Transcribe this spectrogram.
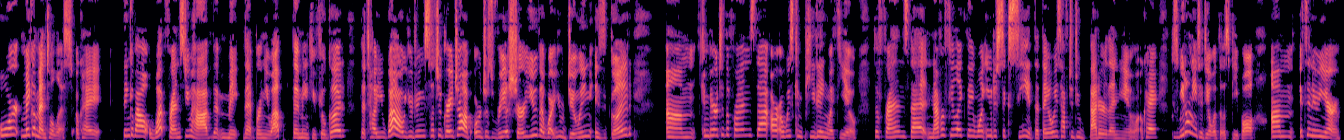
or make a mental list okay think about what friends do you have that make that bring you up that make you feel good that tell you wow you're doing such a great job or just reassure you that what you're doing is good um compared to the friends that are always competing with you the friends that never feel like they want you to succeed, that they always have to do better than you, okay? Because we don't need to deal with those people. Um, it's a new year.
